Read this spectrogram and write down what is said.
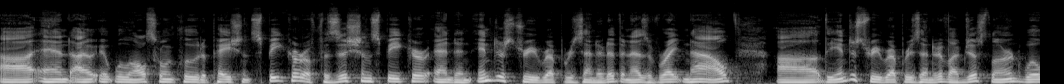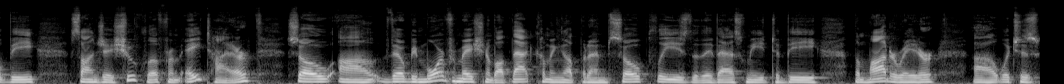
Uh, and I, it will also include a patient speaker, a physician speaker, and an industry representative. And as of right now, uh, the industry representative I've just learned will be Sanjay Shukla from aTyr. So uh, there'll be more information about that coming up, but I'm so pleased that they've asked me to be the moderator, uh, which is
